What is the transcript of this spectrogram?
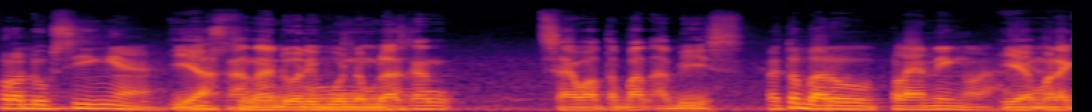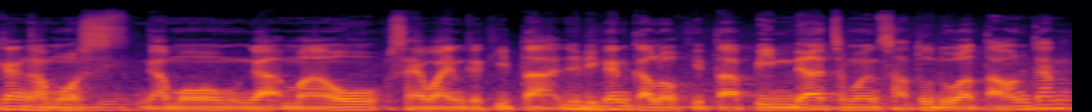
produksinya? Iya karena 2016 kan sewa tempat habis. Oh, Itu baru planning lah. Iya mereka nggak mau nggak mau nggak mau sewain ke kita. Jadi kan kalau kita pindah cuma satu dua tahun kan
